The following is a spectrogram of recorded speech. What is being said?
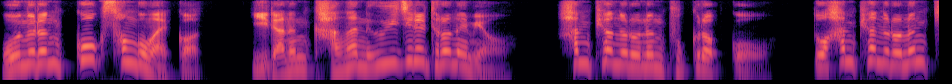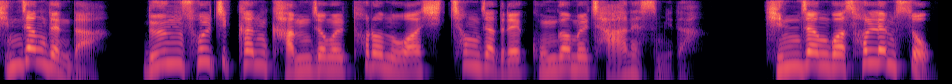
오늘은 꼭 성공할 것 이라는 강한 의지를 드러내며 한편으로는 부끄럽고 또 한편으로는 긴장된다. 는 솔직한 감정을 털어놓아 시청자들의 공감을 자아냈습니다. 긴장과 설렘 속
